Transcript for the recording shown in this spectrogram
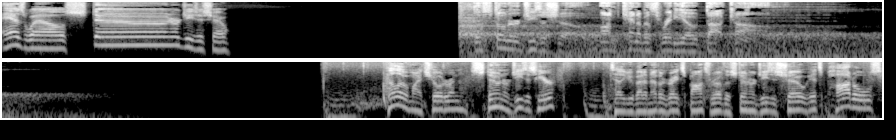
as well. Stoner Jesus Show. The Stoner Jesus Show on CannabisRadio.com. Hello, my children. Stoner Jesus here. I'll tell you about another great sponsor of the Stoner Jesus Show. It's Pottles.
